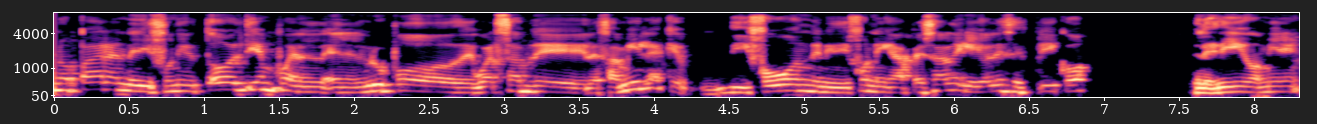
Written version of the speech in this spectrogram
no paran de difundir todo el tiempo en, el grupo de WhatsApp de la familia, que difunden y difunden, a pesar de que yo les explico, les digo, miren,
